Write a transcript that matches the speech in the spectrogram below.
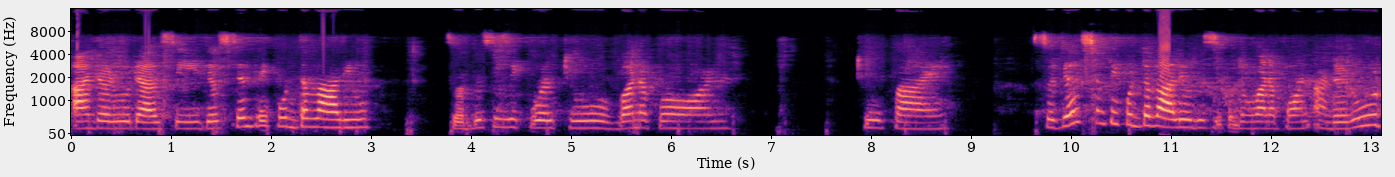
under root LC. Just simply put the value. So this is equal to 1 upon 2 pi so just simply put the value this is equal to 1 upon under root.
